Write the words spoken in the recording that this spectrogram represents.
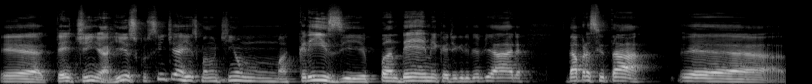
é, tinha risco, sim tinha risco, mas não tinha uma crise pandêmica de gripe aviária. Dá para citar é,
